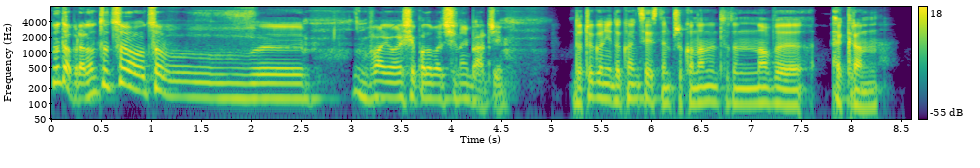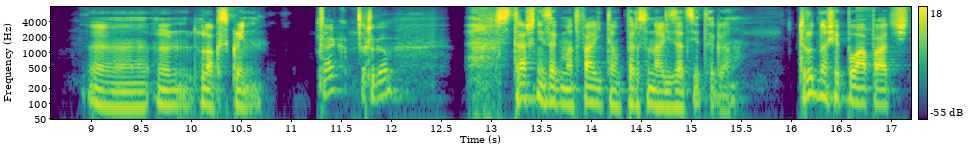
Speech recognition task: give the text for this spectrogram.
No dobra, no to co, co w, w iOSie podoba ci się najbardziej? Do czego nie do końca jestem przekonany, to ten nowy ekran yy, lock screen. Tak? Dlaczego? Strasznie zagmatwali tę personalizację tego. Trudno się połapać,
